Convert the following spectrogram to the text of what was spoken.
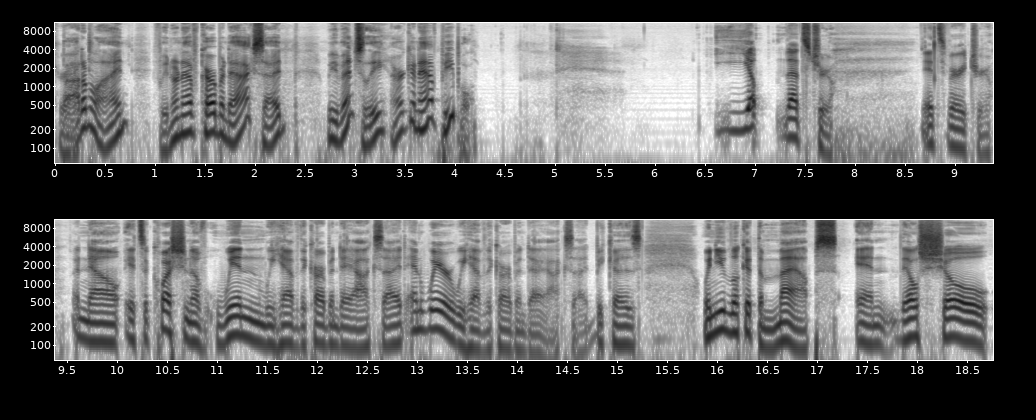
Correct. Bottom line, if we don't have carbon dioxide, we eventually aren't going to have people. Yep, that's true. It's very true. And now it's a question of when we have the carbon dioxide and where we have the carbon dioxide. Because when you look at the maps, and they'll show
